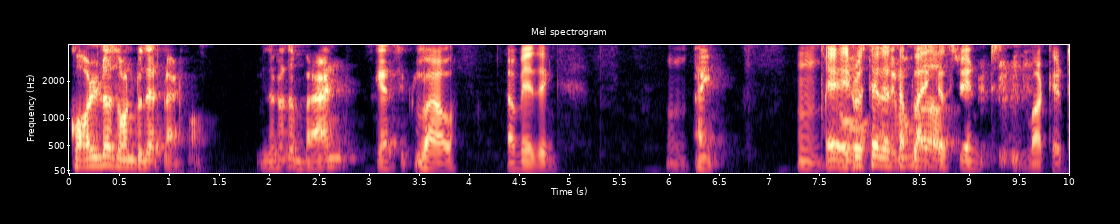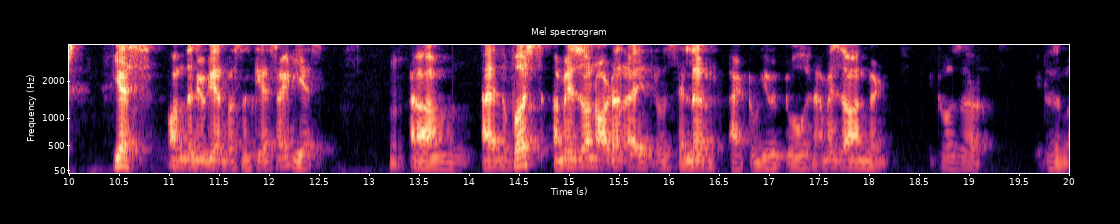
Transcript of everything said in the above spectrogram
called us onto their platform. There was a brand scarcity wow, amazing. time. Mm. It- it was still a supply constrained market. Yes, on the beauty and personal care side, yes. Um, and the first Amazon order, I it was seller I had to give it to in Amazon, and it was a it was an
